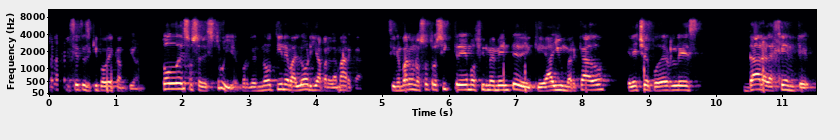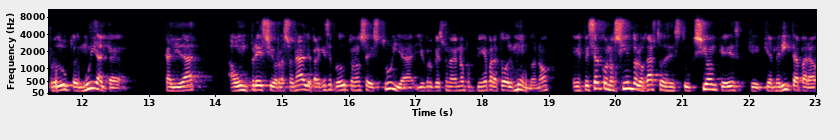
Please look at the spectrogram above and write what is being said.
Otras camisetas equipo B campeón. Todo eso se destruye porque no tiene valor ya para la marca. Sin embargo, nosotros sí creemos firmemente de que hay un mercado, el hecho de poderles dar a la gente productos de muy alta calidad a un precio razonable para que ese producto no se destruya, yo creo que es una gran oportunidad para todo el mundo, ¿no? en especial conociendo los gastos de destrucción que, es, que, que amerita para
